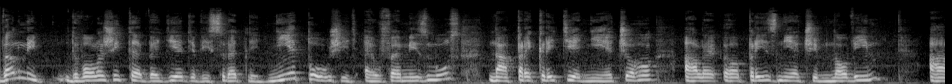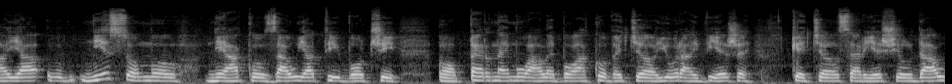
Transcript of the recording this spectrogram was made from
veľmi dôležité vedieť, vysvetliť. Nie použiť eufemizmus na prekrytie niečoho, ale e, prísť niečím novým. A ja nie som nejako zaujatý voči Pernemu, alebo ako veď Juraj vie, že keď sa riešil DAV,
